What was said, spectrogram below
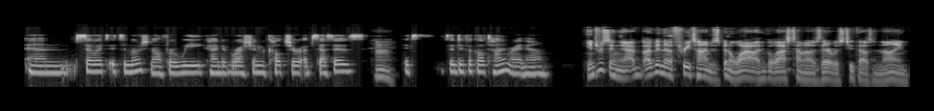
and so it's, it's emotional for we kind of Russian culture obsessives. Hmm. It's, it's a difficult time right now. Interestingly, I've, I've been there three times. It's been a while. I think the last time I was there was 2009.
